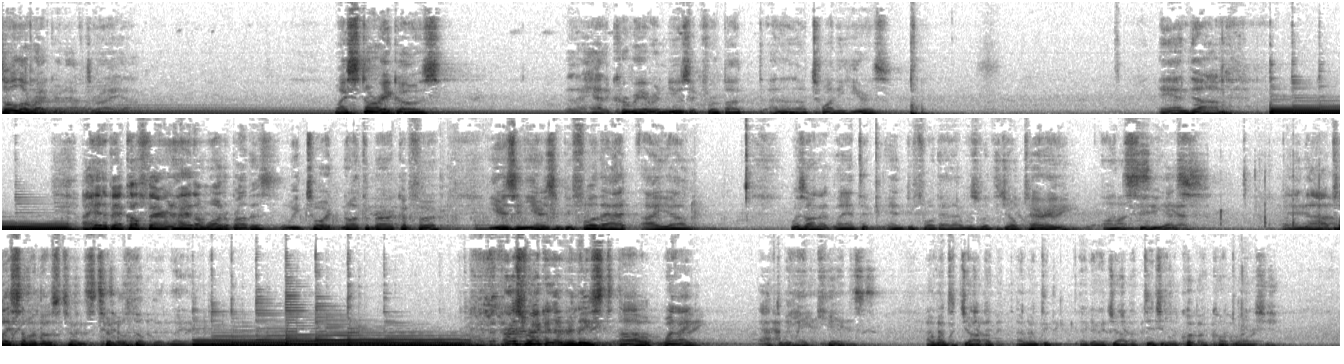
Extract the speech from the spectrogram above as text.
Solo record after I. Uh, my story goes that I had a career in music for about, I don't know, 20 years. And um, I had a band called Fahrenheit on Warner Brothers. We toured North America for years and years. And before that, I um, was on Atlantic. And before that, I was with Joe Perry on, On CBS. CBS. And uh, I'll play some of those tunes too a little bit later. The first record I released uh, when I, after we had kids, I went to job at, I went to, I got a job at Digital Equipment Corporation.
